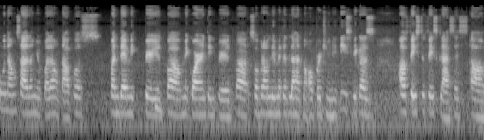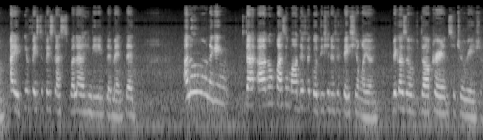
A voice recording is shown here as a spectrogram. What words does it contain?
unang salang nyo pa lang, tapos pandemic period pa, may quarantine period pa, sobrang limited lahat ng opportunities because of face-to-face classes. Um, ay, yung face-to-face classes pala, hindi implemented. Anong naging, ka, anong klaseng mga difficulties yung na-face nyo ngayon because of the current situation?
